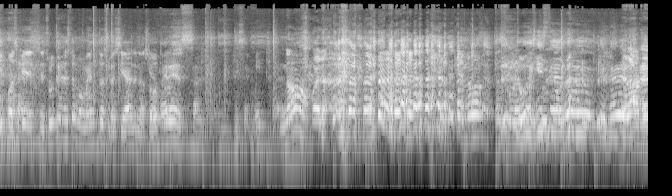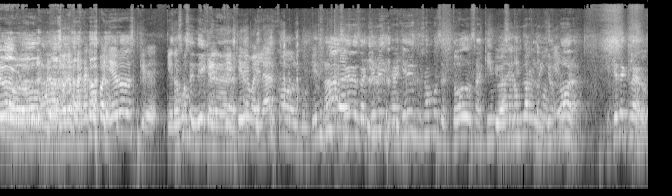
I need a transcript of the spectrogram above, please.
Y pues que disfruten este momento especial de Que no nosotros. eres antisemita. No, bueno. que no. Tú dijiste que no eres. Era, era broma. Lo que pasa, compañeros, que, que Somos no- indígenas. que- que quiere bailar con, con quién No, dijiste? señores, aquí, aquí usamos de todos, aquí ¿Y va no a ser hay religión. ahora, que quede claro,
